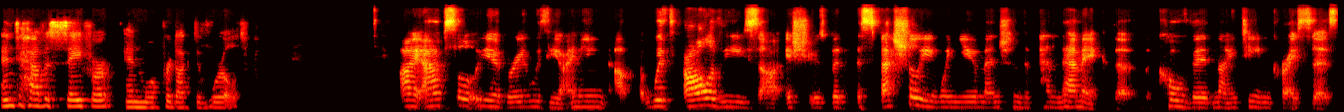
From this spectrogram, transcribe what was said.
and to have a safer and more productive world. I absolutely agree with you. I mean, uh, with all of these uh, issues, but especially when you mentioned the pandemic, the, the COVID 19 crisis.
